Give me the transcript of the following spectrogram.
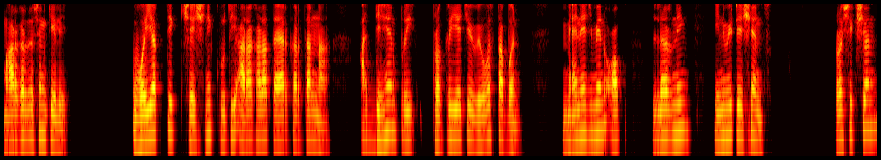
मार्गदर्शन केले. वैयक्तिक शैक्षणिक कृती आराखडा तयार करताना अध्ययन प्रक्रियेचे व्यवस्थापन, मॅनेजमेंट ऑफ लर्निंग इन्व्हिटेशन्स, प्रशिक्षण,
